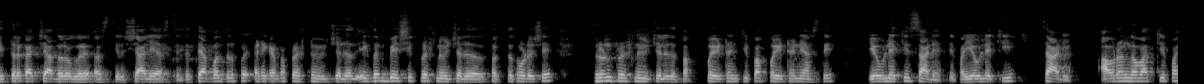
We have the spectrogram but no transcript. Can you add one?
इतर काय चादर वगैरे असतील शाली असतील तर त्याबद्दल या ठिकाणी प्रश्न विचारले जातात. एकदम बेसिक प्रश्न विचारले जातात. फक्त थोडेसे फिरून प्रश्न विचारले जातात. पैठणची पा पैठणी असते येवल्याची साडी असते. पहा येवल्याची साडी. औरंगाबादची पा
